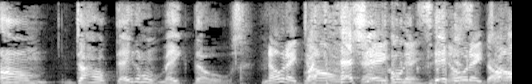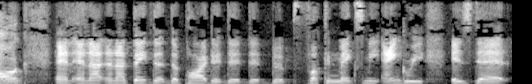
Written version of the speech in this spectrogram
um dog they don't make those No, they don't. that shit they, don't they- exist, No, they dog. don't. And and I and I think that the part that that, that, that fucking makes me angry is that.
